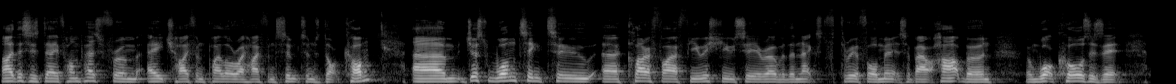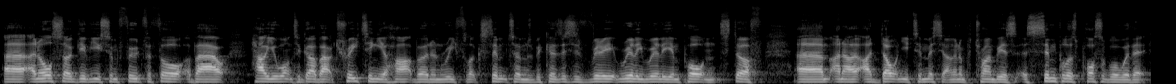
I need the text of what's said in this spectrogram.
Hi, this is Dave Hompes from h-pylori-symptoms.com. Um, just wanting to uh, clarify a few issues here over the next three or four minutes about heartburn and what causes it, uh, and also give you some food for thought about how you want to go about treating your heartburn and reflux symptoms because this is really, really, really important stuff, um, and I, I, don't want you to miss it. I'm going to try and be as, as simple as possible with it.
